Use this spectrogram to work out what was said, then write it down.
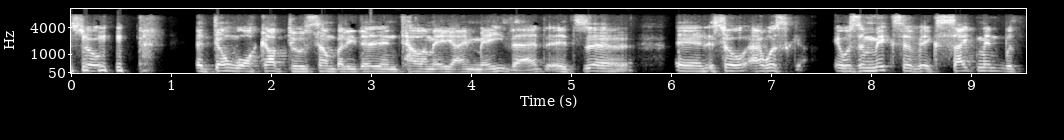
So Uh, don't walk up to somebody that, and tell them, "Hey, I made that." It's uh, and so I was. It was a mix of excitement with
